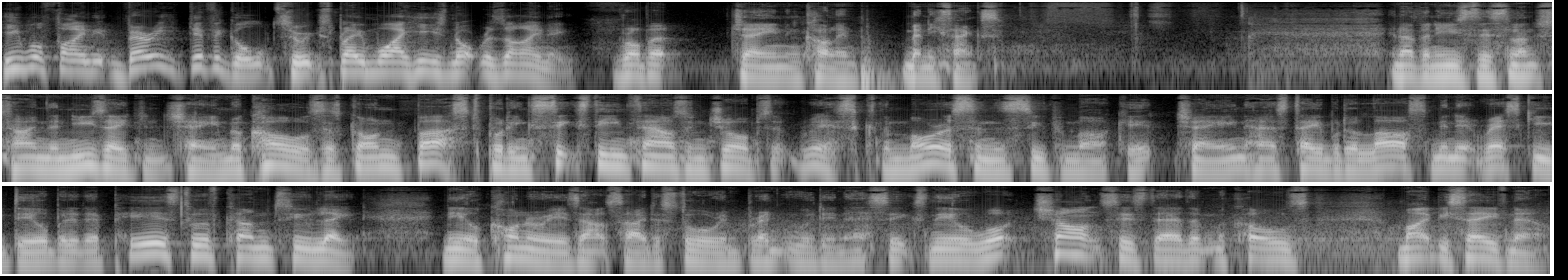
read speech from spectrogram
he will find it very difficult to explain why he's not resigning. Robert, Jane, and Colin, many thanks. In other news this lunchtime, the newsagent chain McColl's has gone bust, putting 16,000 jobs at risk. The Morrison's supermarket chain has tabled a last minute rescue deal, but it appears to have come too late. Neil Connery is outside a store in Brentwood in Essex. Neil, what chance is there that McColl's might be saved now?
